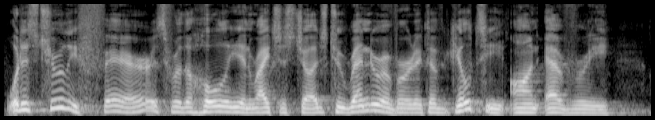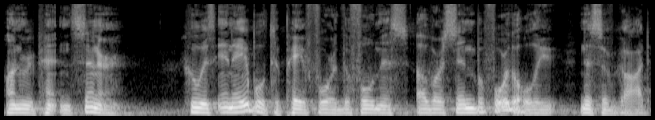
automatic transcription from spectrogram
What is truly fair is for the holy and righteous judge to render a verdict of guilty on every unrepentant sinner who is unable to pay for the fullness of our sin before the holiness of God.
